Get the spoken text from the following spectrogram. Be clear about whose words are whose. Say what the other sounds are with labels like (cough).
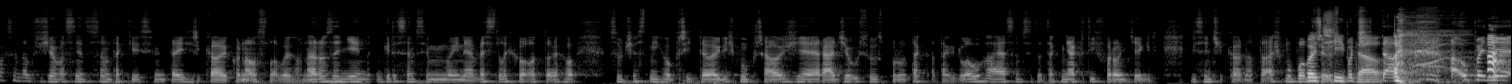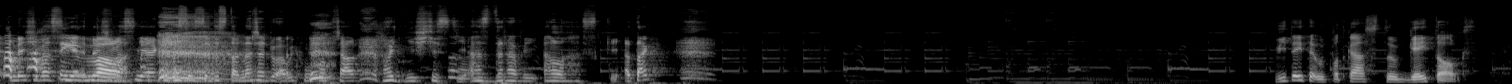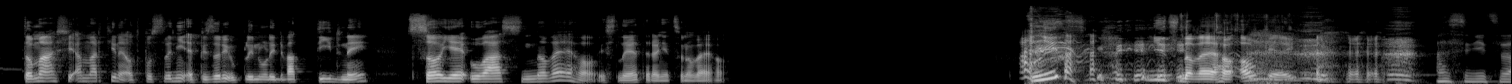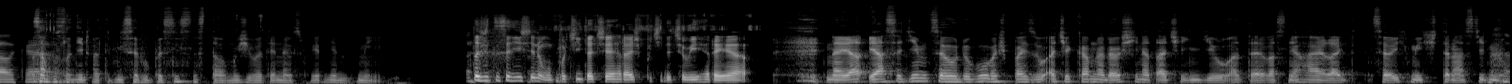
Speaker 1: pak jsem tam přišel vlastně, to jsem taky jsem tady říkal jako na oslavu jeho narozenin, kde jsem si mimo jiné veslechl o to jeho současného přítele, když mu přál, že je rád, že už jsou spolu tak a tak dlouho a já jsem si to tak nějak v té frontě, kdy, kdy jsem čekal na to, až mu popřel,
Speaker 2: Počítal.
Speaker 1: počítal a úplně, než (laughs) vlastně, než vlastně jako jsem se dostal na řadu, abych mu popřál hodně štěstí a zdraví a lásky a tak.
Speaker 3: Vítejte u podcastu Gay Talks. Tomáši a Martine, od poslední epizody uplynuly dva týdny. Co je u vás nového, jestli je teda něco nového? Nic, (laughs) nic nového, OK.
Speaker 2: Asi nic velkého.
Speaker 1: Za poslední dva týdny se vůbec nic nestalo, můj život je neusmírně nudný.
Speaker 3: Takže ty sedíš jenom u počítače, hraješ počítačové hry a...
Speaker 1: Ne, já, já sedím celou dobu ve špajzu a čekám na další natáčení dílu a to je vlastně highlight celých mých 14 dnů.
